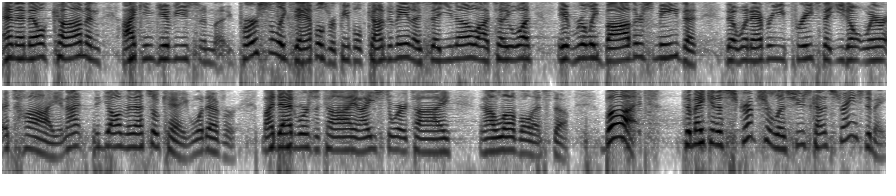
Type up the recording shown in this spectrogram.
And then they'll come, and I can give you some uh, personal examples where people have come to me and they say, you know, I'll tell you what, it really bothers me that, that whenever you preach that you don't wear a tie. And I, y'all, that's okay, whatever. My dad wears a tie, and I used to wear a tie, and I love all that stuff. But to make it a scriptural issue is kind of strange to me.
